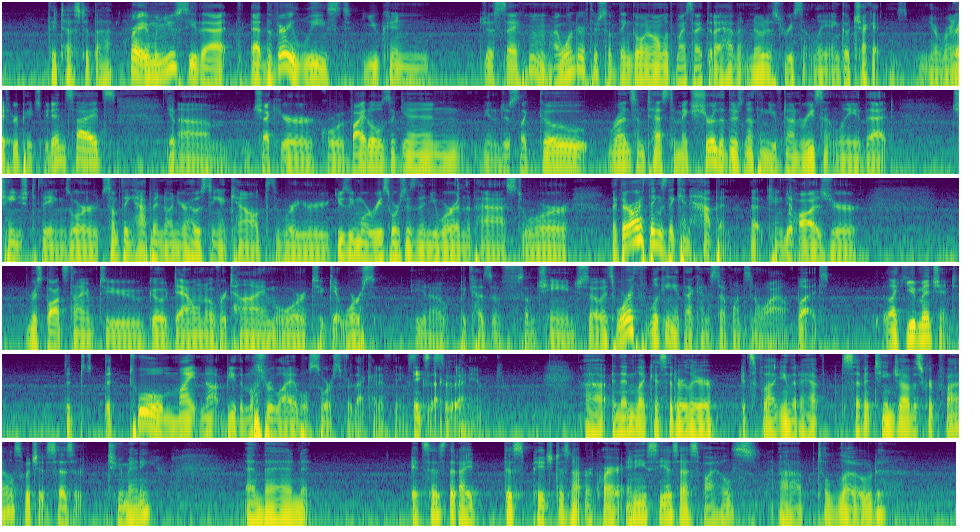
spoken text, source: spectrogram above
they tested that. Right, and when you see that, at the very least, you can just say, "Hmm, I wonder if there's something going on with my site that I haven't noticed recently," and go check it. You know, run Right. it through PageSpeed Insights. Yep. Um, check your Core Web Vitals again. You know, just like go run some tests to make sure that there's nothing you've done recently that changed things, or something happened on your hosting account where you're using more resources than you were in the past, or like there are things that can happen that can Yep. cause your response time to go down over time or to get worse, you know, because of some change. So it's worth looking at that kind of stuff once in a while. But like you mentioned, the the tool might not be the most reliable source for that kind of thing. it's so Exactly. dynamic. Uh, and then, like I said earlier, it's flagging that I have 17 JavaScript files, which it says are too many. And then it says that I this page does not require any CSS files uh, to load,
